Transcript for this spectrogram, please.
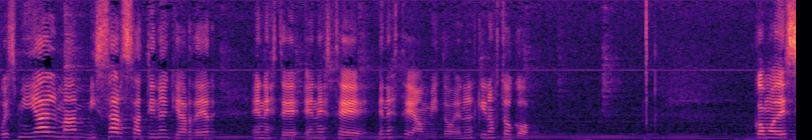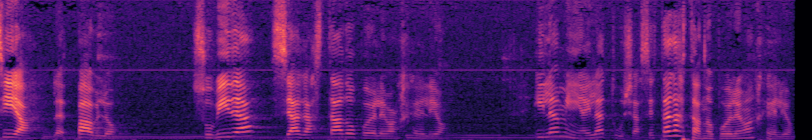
pues mi alma, mi zarza tiene que arder en este, en este, en este ámbito, en el que nos tocó. Como decía Pablo, su vida se ha gastado por el Evangelio. Y la mía y la tuya se está gastando por el Evangelio.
